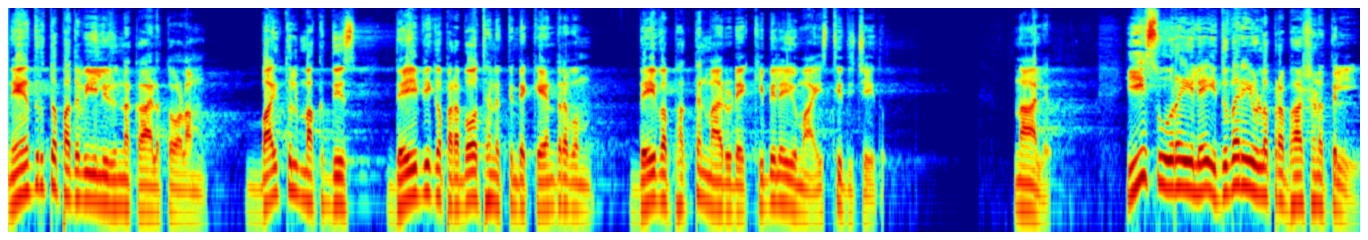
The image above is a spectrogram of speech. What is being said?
നേതൃത്വ പദവിയിലിരുന്ന കാലത്തോളം ബൈത്തുൽ മഖ്ദിസ് ദൈവിക പ്രബോധനത്തിന്റെ കേന്ദ്രവും ദൈവഭക്തന്മാരുടെ കിബിലയുമായി സ്ഥിതി ചെയ്തു. നാല്. ഈ സൂറയിലെ ഇതുവരെയുള്ള പ്രഭാഷണത്തിൽ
